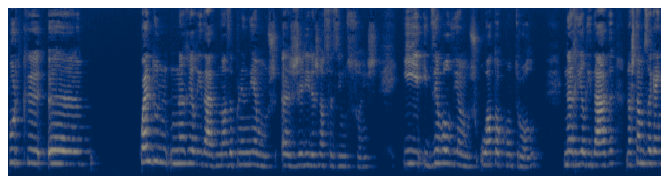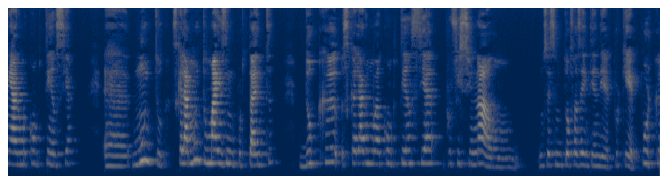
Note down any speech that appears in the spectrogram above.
Porque uh, quando na realidade nós aprendemos a gerir as nossas emoções e, e desenvolvemos o autocontrolo, na realidade nós estamos a ganhar uma competência uh, muito, se calhar muito mais importante do que se calhar uma competência profissional. Não sei se me estou a fazer entender. Porquê? Porque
